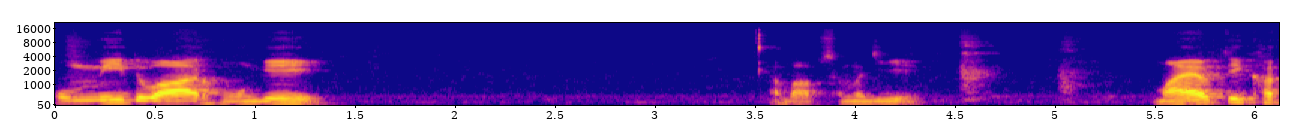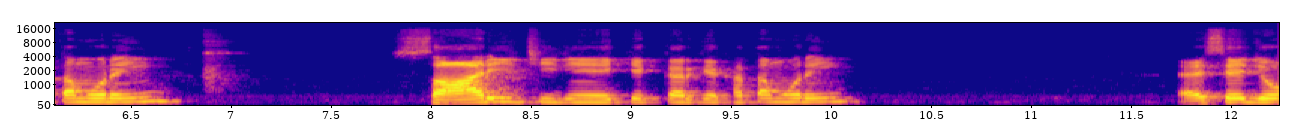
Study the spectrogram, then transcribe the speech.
उम्मीदवार होंगे। अब आप समझिए, मायावती खत्म हो रही, सारी चीज़ें एक एक करके खत्म हो रही। ऐसे जो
